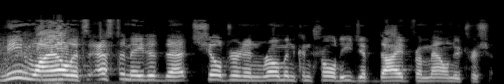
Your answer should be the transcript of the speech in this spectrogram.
Meanwhile, it's estimated that children in Roman controlled Egypt died from malnutrition.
